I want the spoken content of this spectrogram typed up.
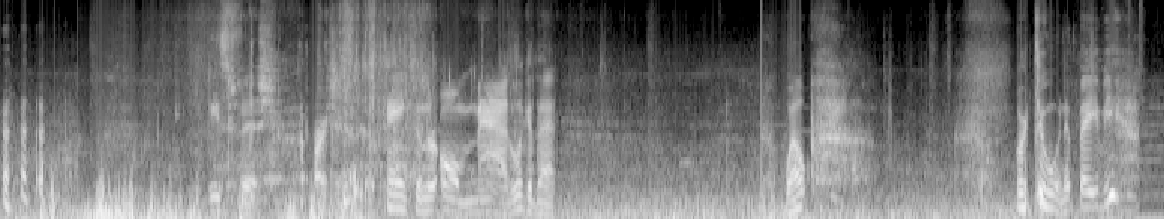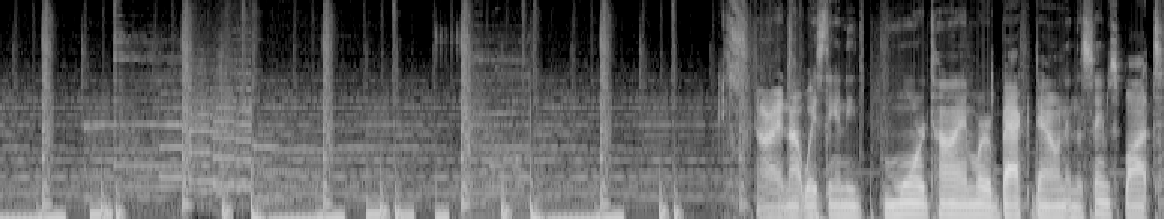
These fish are just tanks and they're all mad. Look at that. Welp, we're doing it, baby. All right, not wasting any more time. We're back down in the same spot.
